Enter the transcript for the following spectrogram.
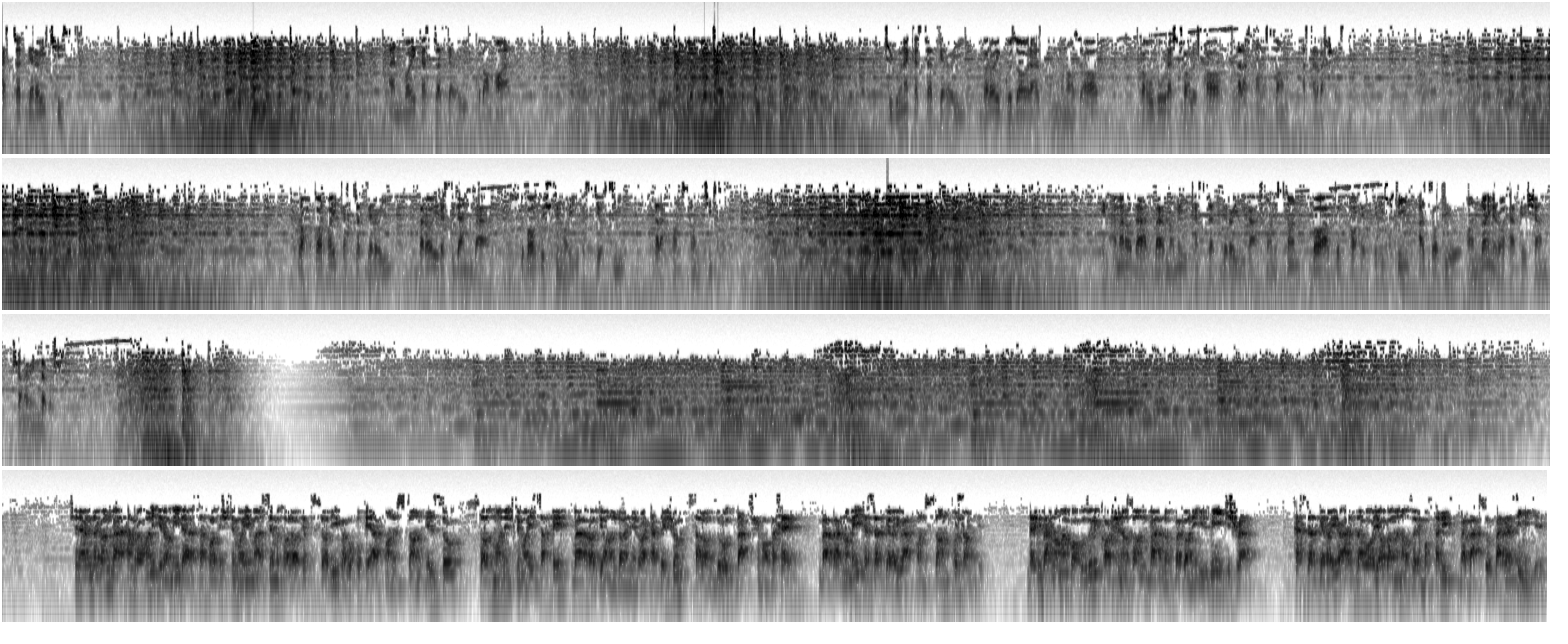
کسرتگرایی چیست؟ انواع کسرتگرایی کدام ها هستند؟ چگونه کسرتگرایی برای گذار از منازعات و عبور از چالش ها در افغانستان اثر بخش است؟ راهکارهای کسرتگرایی برای رسیدن به ثبات اجتماعی و سیاسی در افغانستان چیست؟ این همه را در برنامه کسرتگرایی و افغانستان با عبدالقاهر بهشتی از رادیو آنلاین راه ابریشم شنوینده باشید. و همراهان گرامی در صفحات اجتماعی مؤسسه مطالعات اقتصادی و حقوقی افغانستان السو سازمان اجتماعی سفید و رادیو آنلاین راه ابریشم سلام و درود وقت شما بخیر. و برنامه کسرتگرایی و افغانستان خوش آمدید. در این برنامه با حضور کارشناسان و نخبگان علمی کشور کسرتگرایی را از زوایا و مناظر مختلف به بحث و بررسی می‌گیریم.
